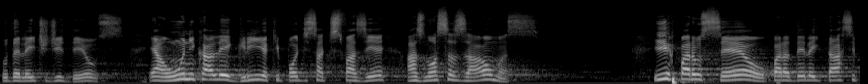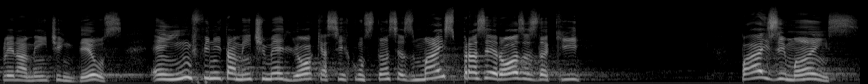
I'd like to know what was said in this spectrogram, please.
o deleite de Deus é a única alegria que pode satisfazer as nossas almas. Ir para o céu para deleitar-se plenamente em Deus é infinitamente melhor que as circunstâncias mais prazerosas daqui. Pais e mães,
